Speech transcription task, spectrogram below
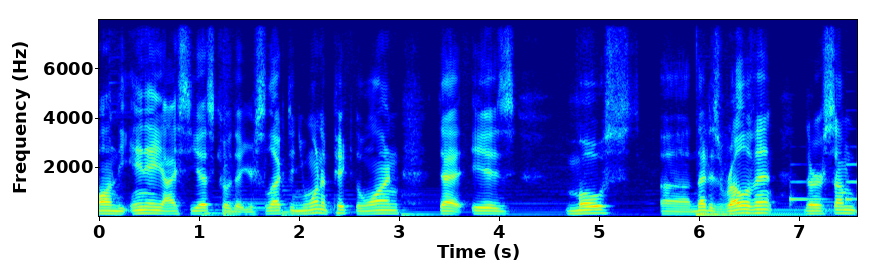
on the naics code that you're selecting you want to pick the one that is most uh, that is relevant there are some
